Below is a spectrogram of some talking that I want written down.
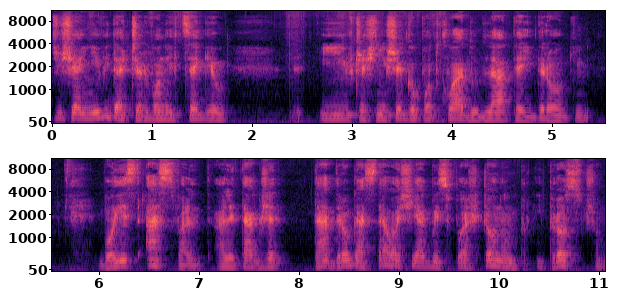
Dzisiaj nie widać czerwonych cegieł i wcześniejszego podkładu dla tej drogi, bo jest asfalt, ale także ta droga stała się jakby spłaszczoną i prostszą.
